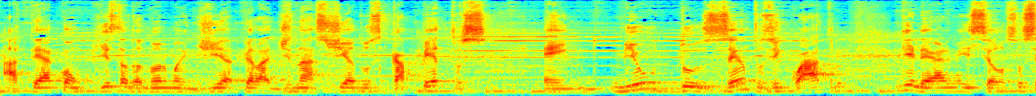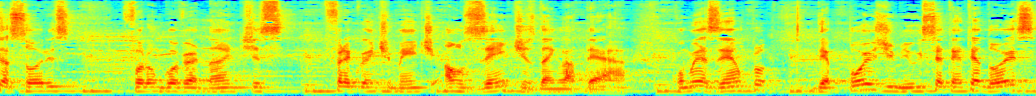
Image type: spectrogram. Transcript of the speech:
até a conquista da Normandia pela dinastia dos Capetos, em 1204, Guilherme e seus sucessores foram governantes frequentemente ausentes da Inglaterra. Como exemplo, depois de 1072,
